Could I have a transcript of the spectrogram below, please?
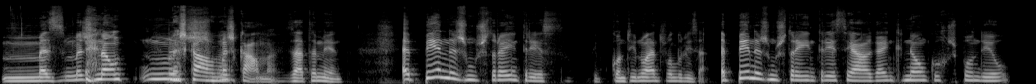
mas, mas não. Mas, mas calma. Mas calma, exatamente. Apenas mostrei interesse Tipo, continuar a desvalorizar. Apenas mostrei interesse a alguém que não correspondeu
